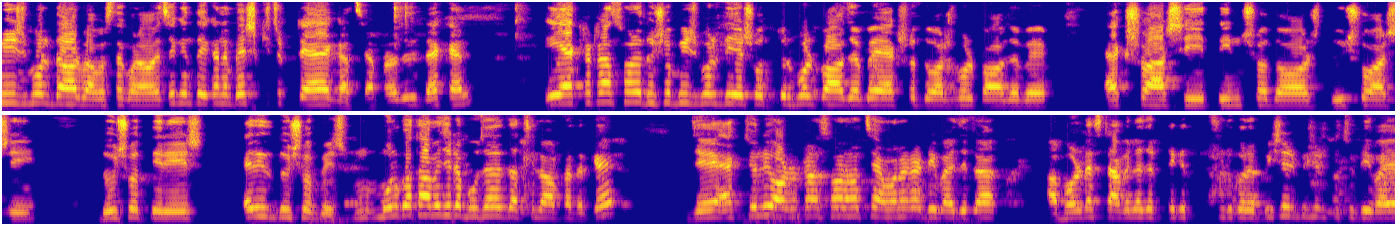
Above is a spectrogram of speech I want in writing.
বিশ ভোল্ট দেওয়ার ব্যবস্থা করা হয়েছে, কিন্তু এখানে বেশ কিছু ট্যাগ আছে। আপনারা যদি দেখেন, এই একটা ট্রান্সফর্মারে দুশো বিশ ভোল্ট দিয়ে সত্তর ভোল্ট পাওয়া যাবে, একশো দশ ভোল্ট পাওয়া যাবে, একশো আশি, তিনশো দশ, দুইশো আশি, দুইশো তিরিশ, এদিকে দুইশো বিশ। মূল কথা আমি যেটা বোঝাতে চাচ্ছিলাম আপনাদেরকে, যে অ্যাকচুয়ালি অটো ট্রান্সফর্মার হচ্ছে এমন একটা ডিভাইস যেটা ভোল্টেজ স্টাবিলাইজার থেকে শুরু করে বিশেষ বিশেষ কিছু ডিভাইস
